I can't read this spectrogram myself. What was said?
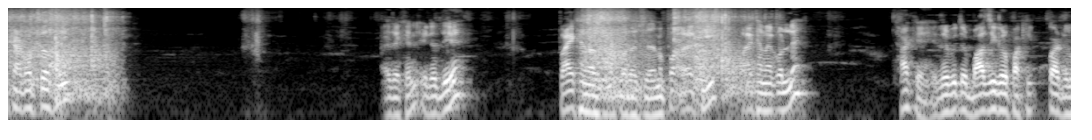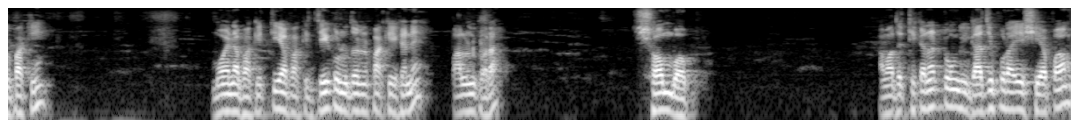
একা করতেছি। দেখেন, এটা দিয়ে পায়খানা করা হয়েছে। যেন পাখি পায়খানা করলে থাকে। এদের ভিতরে বাজিগর পাখি কাটল পাখি, ময়না পাখি, টিয়া পাখি, যে কোনো ধরনের পাখি এখানে পালন করা সম্ভব। আমাদের ঠিকানা Tongi, Gazipura Asia pump,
